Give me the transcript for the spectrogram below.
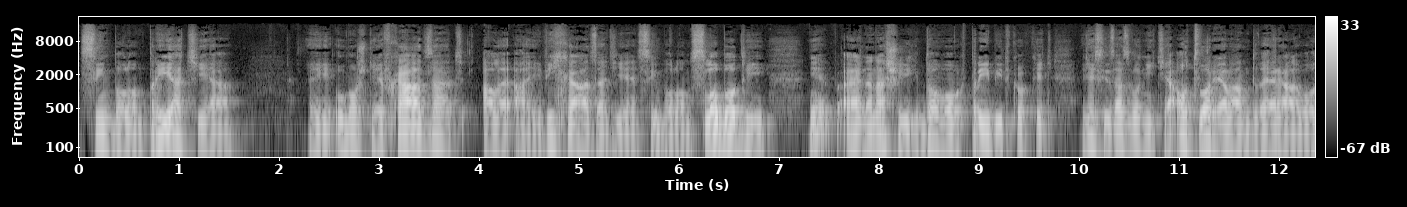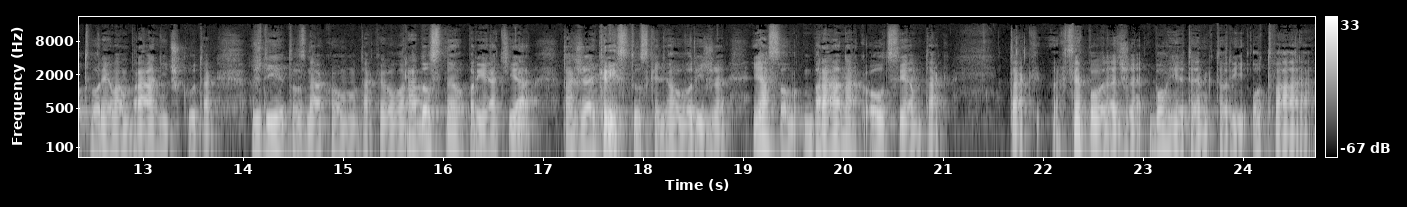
symbolom prijatia, umožňuje vchádzať, ale aj vychádzať je symbolom slobody. Nie? Aj na našich domoch, príbytkoch, keď kde si zazvoníte a otvoria vám dvere alebo otvoria vám bráničku, tak vždy je to znakom takého radostného prijatia. Takže aj Kristus, keď hovorí, že ja som brána k ovciam, tak, tak chce povedať, že Boh je ten, ktorý otvára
